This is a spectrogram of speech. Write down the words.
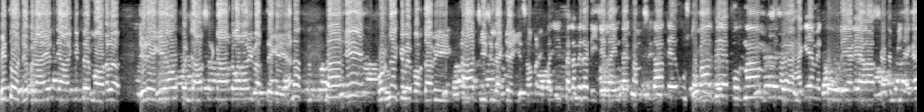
ਵੀ ਤੁਹਾਡੇ ਬਣਾਏ, ਤਿਆਰ ਕੀਤੇ ਮਾਡਲ ਜਿਹੜੇ ਹੈਗੇ ਆ, ਉਹ ਪੰਜਾਬ ਸਰਕਾਰ ਦੁਆਰਾ ਵੀ ਵਰਤੇ ਗਏ ਹਨ? ਤਾਂ ਇਹ ਫੁਰਨਾ ਕਿਵੇਂ ਫੁਰਦਾ ਵੀ ਆਹ ਚੀਜ਼ ਲੈ ਕੇ ਆਈਏ ਸਾਹਮਣੇ? ਭਾਜੀ, ਪਹਿਲਾਂ ਮੇਰਾ ਡੀਜੇ ਲਾਈਨ ਦਾ ਕੰਮ ਸੀਗਾ ਤੇ ਉਸ ਤੋਂ ਬਾਅਦ ਫਿਰ ਪੂਰਨਾ ਹੈਗੇ ਆ ਮੇਰੇ ਕੋਲ ਊੜੇ ਆੜੇ ਵਾਲਾ ਸੈਟਅਪ ਵੀ ਹੈਗਾ,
